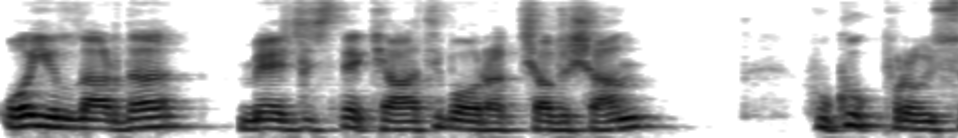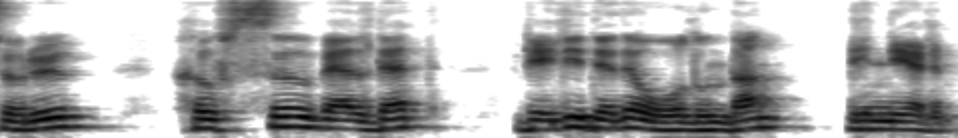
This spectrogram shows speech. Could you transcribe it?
o yıllarda mecliste katip olarak çalışan hukuk profesörü Hıfsı Veldet Veli Dedeoğlu'ndan dinleyelim.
